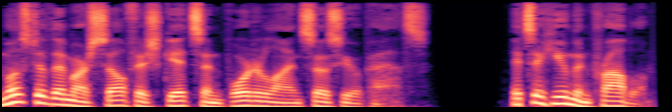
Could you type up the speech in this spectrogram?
Most of them are selfish gits and borderline sociopaths. It's a human problem.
